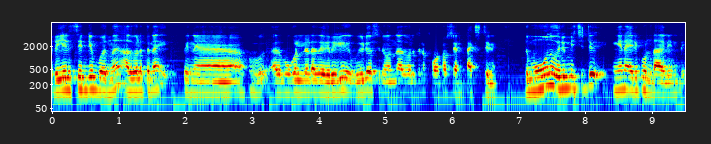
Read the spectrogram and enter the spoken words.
റീൽസിന്റെയും വന്ന് അതുപോലെ തന്നെ പിന്നെ മുകളിലുള്ള വീഡിയോസിന് വന്ന് അതുപോലെ തന്നെ ഫോട്ടോസ് ടെക്സ്റ്റിന് ഇത് മൂന്ന് ഒരുമിച്ചിട്ട് ഇങ്ങനെ ആയിരിക്കും ഉണ്ടാവില്ല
